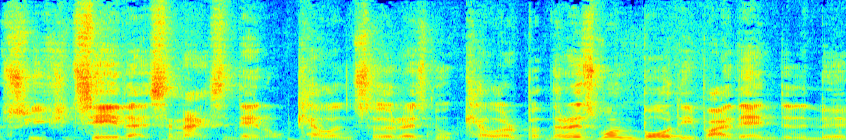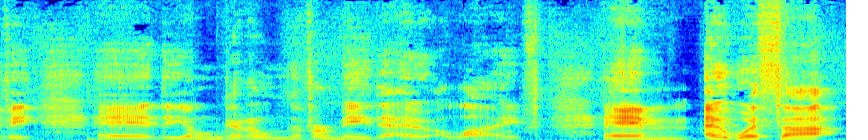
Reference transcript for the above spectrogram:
so you could say that it's an accidental killing. So there is no killer, but there is one body by the end of the movie. Uh, the young girl never made it out alive. Um, out with that,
